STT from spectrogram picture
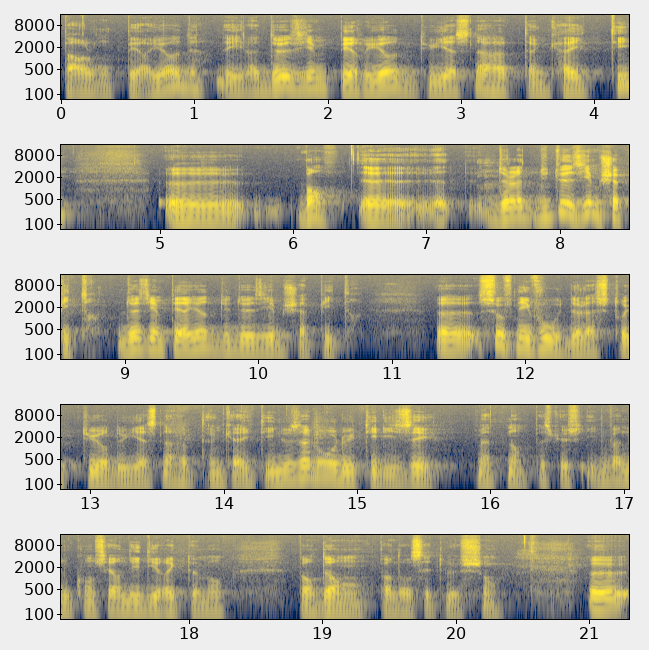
parlons de période, et la deuxième période du Yasna Haptankaiti euh, bon, euh, du deuxième chapitre, deuxième période du deuxième chapitre. Euh, souvenez-vous de la structure du Yasna. Nous allons l'utiliser maintenant, parce qu'il va nous concerner directement pendant, pendant cette leçon. le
